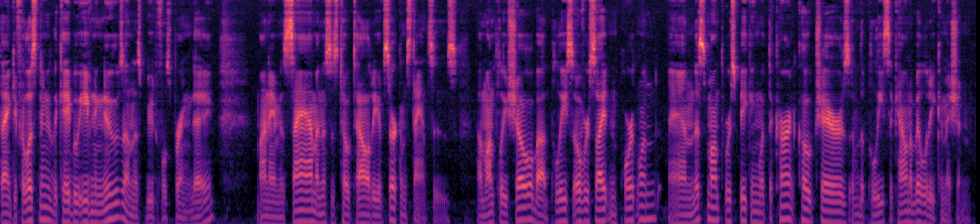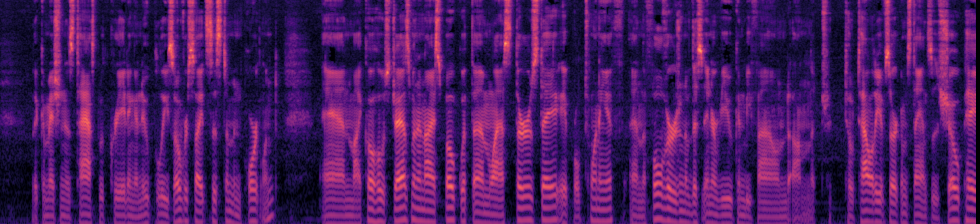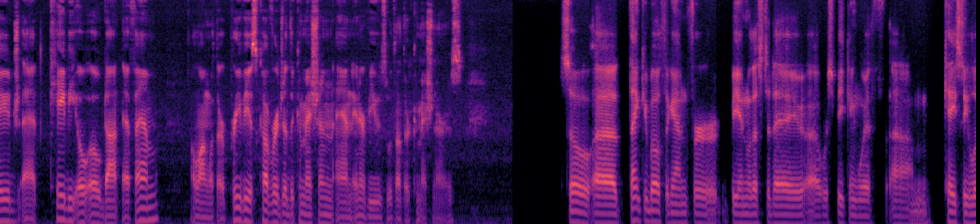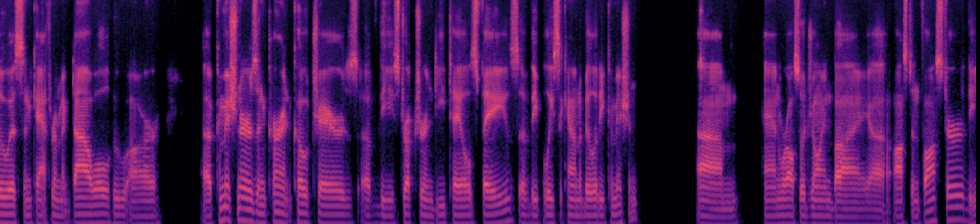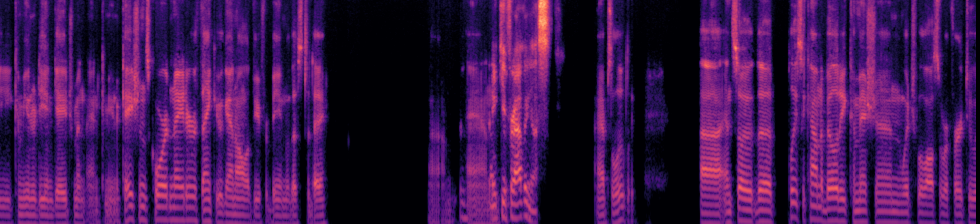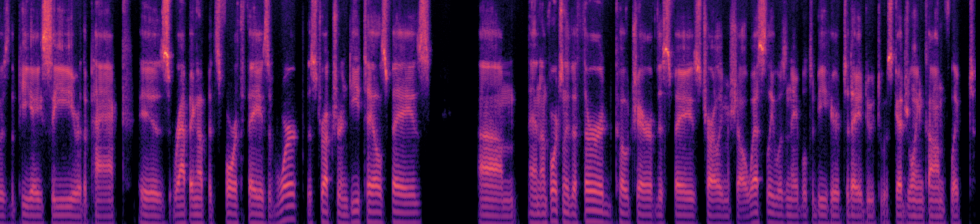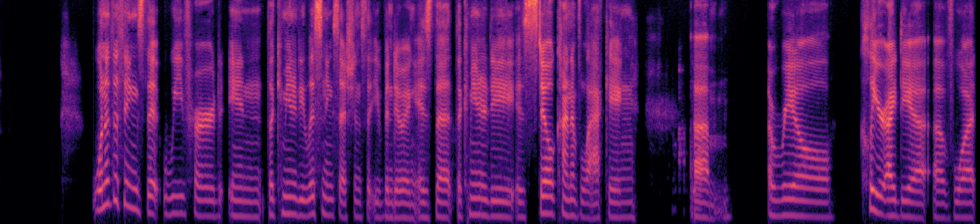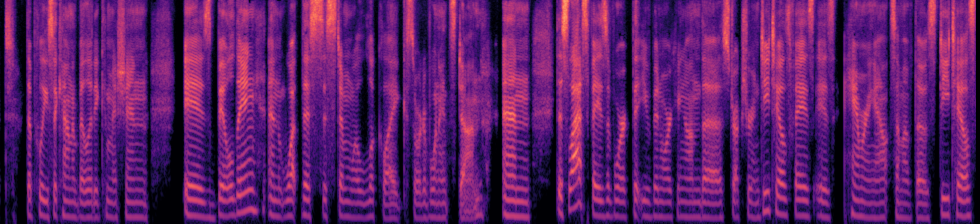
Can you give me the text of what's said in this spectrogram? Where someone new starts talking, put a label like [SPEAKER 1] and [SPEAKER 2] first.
[SPEAKER 1] Thank you for listening to the KBOO Evening News on this beautiful spring day. My name is Sam, and this is Totality of Circumstances, a monthly show about police oversight in Portland, and this month we're speaking with the current co chairs of the Police Accountability Commission. The commission is tasked with creating a new police oversight system in Portland, and my co host Jasmin and I spoke with them last Thursday, April 20th, and the full version of this interview can be found on the Totality of Circumstances show page at kboo.fm, along with our previous coverage of the Commission and interviews with other commissioners. So, uh, thank you both again for being with us today. Uh, we're speaking with um, KC Lewis and Katherine Macdowell, who are uh, commissioners and current co-chairs of the structure and details phase of the Police Accountability Commission. Um, and we're also joined by uh, Austin Foster, the Community Engagement and Communications Coordinator. Thank you again, all of you, for being with us today.
[SPEAKER 2] Um, and thank you for having us.
[SPEAKER 1] Absolutely. Uh, and so the Police Accountability Commission, which we'll also refer to as the PAC or the PAC, is wrapping up its fourth phase of work, the structure and details phase. Um, and unfortunately, the third co chair of this phase, Charlie Michelle-Westley, wasn't able to be here today due to a scheduling conflict.
[SPEAKER 3] One of the things that we've heard in the community listening sessions that you've been doing is that the community is still kind of lacking um, a real clear idea of what the Police Accountability Commission is building and what this system will look like sort of when it's done. And this last phase of work that you've been working on, the structure and details phase, is hammering out some of those details.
